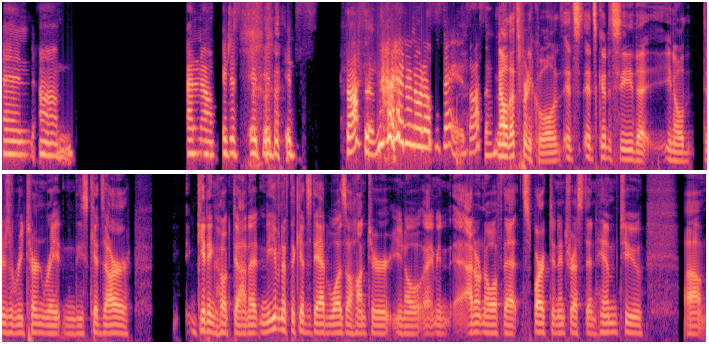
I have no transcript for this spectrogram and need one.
And um I don't know. It just it, it it's it's awesome. I don't know what else to say. It's awesome. No, that's pretty cool. It's it's good to see that, you know, there's a return rate and these kids are getting hooked on it. And even if the kid's dad was a hunter, you know, I mean, I don't know if that sparked an interest in him to um,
